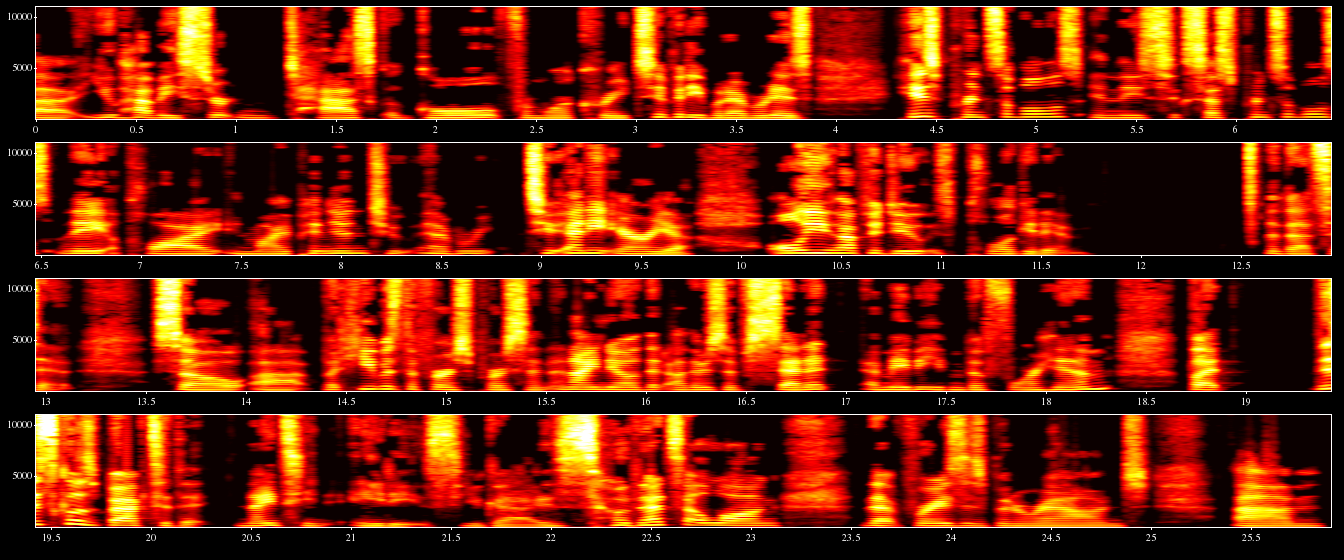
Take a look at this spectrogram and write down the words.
uh, you have a certain task, a goal for more creativity, whatever it is. His principles in these success principles, they apply, in my opinion, to every, to any area. All you have to do is plug it in. That's it. So, uh, but he was the first person, and I know that others have said it, and maybe even before him. But this goes back to the 1980s, you guys. So that's how long that phrase has been around. Um,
